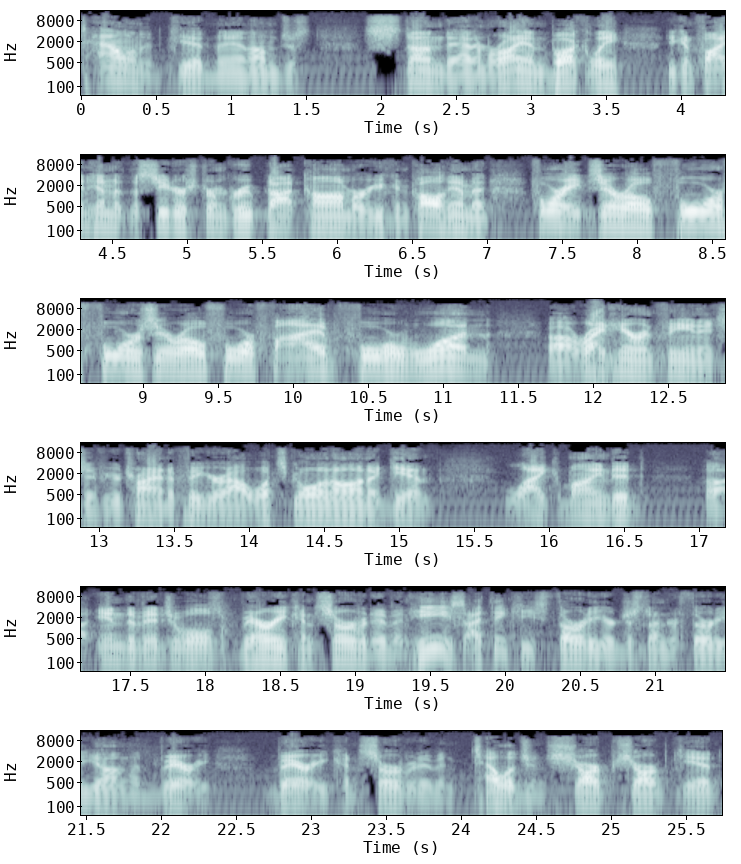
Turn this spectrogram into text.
talented kid, man. I'm just stunned at him. Ryan Buckley, you can find him at the cedarstromgroup.com or you can call him at 480 440 4541 uh, right here in Phoenix if you're trying to figure out what's going on. Again, like minded uh, individuals, very conservative. And he's, I think he's 30 or just under 30 young and very, very conservative, intelligent, sharp, sharp kid.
